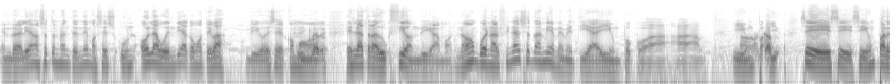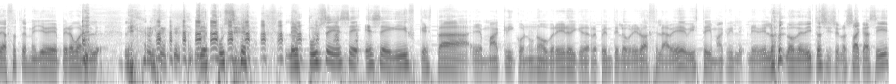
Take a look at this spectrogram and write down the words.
En realidad nosotros no entendemos, es un hola, buen día, ¿cómo te va? Digo, ese es como, Sí, claro. es la traducción, digamos, ¿no? Bueno, al final yo también me metí ahí un poco a... a- y un pa- y- sí, sí, sí, un par de azotes me llevé, pero bueno, le- le- le- les puse, les puse ese, ese GIF que está eh, Macri con un obrero y que de repente el obrero hace la B, ¿viste? Y Macri le, ve lo- los deditos y se los saca así.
